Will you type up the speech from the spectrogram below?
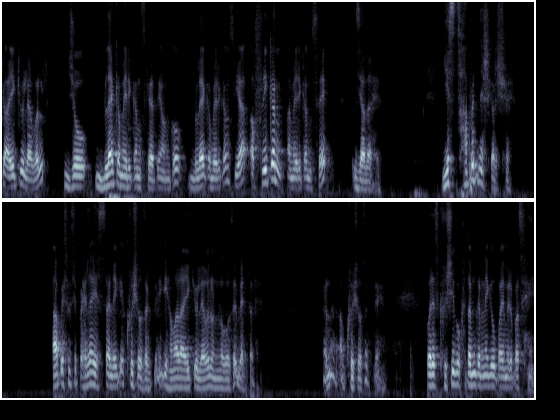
का आईक्यू लेवल जो ब्लैक अमेरिकन कहते हैं उनको ब्लैक अमेरिकन या अफ्रीकन अमेरिकन से ज़्यादा है। ये स्थापित निष्कर्ष है। आप इसमें से पहला हिस्सा लेके खुश हो सकते हैं कि हमारा आईक्यू लेवल उन लोगों से बेहतर है। है ना? आप खुश हो सकते हैं। पर इस खुशी को ख़त्म करने के उपाय मेरे पास हैं।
